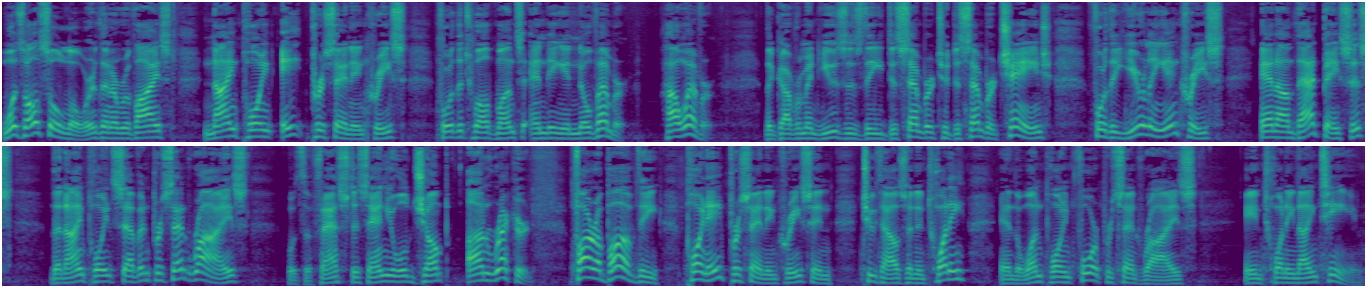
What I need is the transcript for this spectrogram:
was also lower than a revised 9.8% increase for the 12 months ending in November. However, the government uses the December to December change for the yearly increase, and on that basis, the 9.7% rise was the fastest annual jump on record, far above the 0.8% increase in 2020 and the 1.4% rise in 2019.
